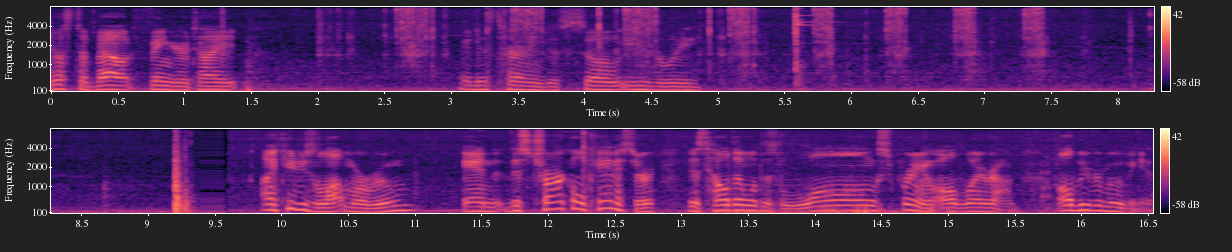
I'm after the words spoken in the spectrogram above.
Just about finger tight. It is turning just so easily. I could use a lot more room and this charcoal canister is held in with this long spring all the way around. I'll be removing it.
